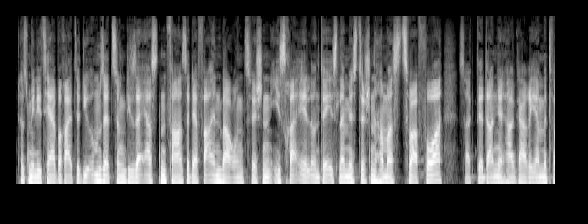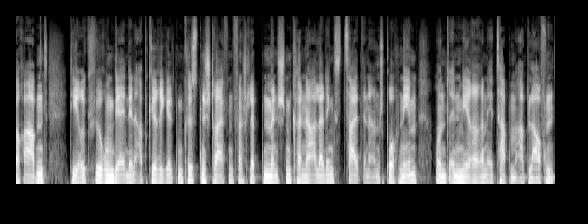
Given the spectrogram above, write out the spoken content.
Das Militär bereitet die Umsetzung dieser ersten Phase der Vereinbarung zwischen Israel und der islamistischen Hamas zwar vor, sagte Daniel Hagari am Mittwochabend, die Rückführung der in den abgeriegelten Küstenstreifen verschleppten Menschen könne allerdings Zeit in Anspruch nehmen und in mehreren Etappen ablaufen.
